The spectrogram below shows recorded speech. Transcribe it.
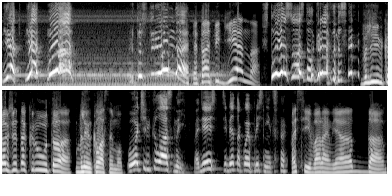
нет, нет! А! Это стрёмно! Это офигенно! Что я создал, Градус? Блин, как же это круто! Блин, классный моб. Очень классный. Надеюсь, тебе такое приснится. Спасибо, Райм, я... да.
